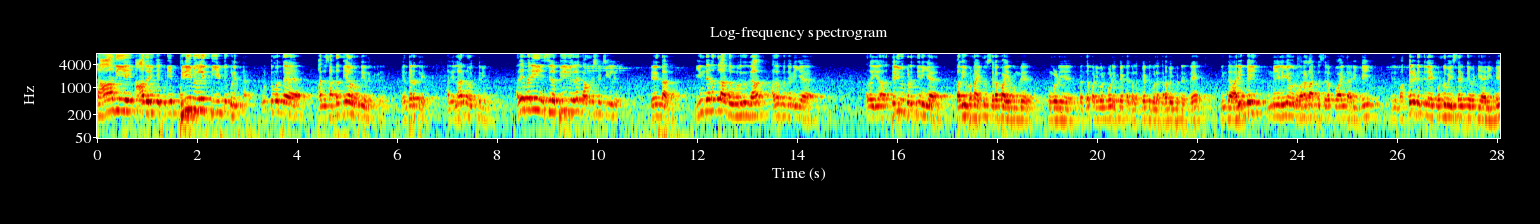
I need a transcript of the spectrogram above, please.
சாதியை ஆதரிக்கக்கூடிய பிரிவுகளை தீயிட்டு கொளுத்தினார். ஒட்டுமொத்த அந்த சட்டத்தையே அவர் வந்து எதிர்க்க கிடையாது. எந்த இடத்துலையும். அது எல்லாருக்கும் நமக்கு தெரியும். அதே மாதிரி சில பிரிவுகளை கம்யூனிஸ்ட் கட்சிகள் எதிர்த்தாங்க இந்த இடத்துல அந்த ஒரு இதுதான். அதை கொஞ்சம் நீங்கள் அதை தெளிவுபடுத்தி நீங்கள் பதிவு பண்ணால் இன்னும் சிறப்பாக இருக்கும்னு உங்களுடைய மெத்த பணிவன்போடு கேட்டுக்கொள்ள கேட்டுக்கொள்ள கடமைப்பட்டிருக்கிறேன். இந்த அறிக்கை உண்மையிலேயே ஒரு வரலாற்று சிறப்பு வாய்ந்த அறிக்கை. இது மக்களிடத்திலே கொண்டு போய் சேர்க்க வேண்டிய அறிக்கை.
